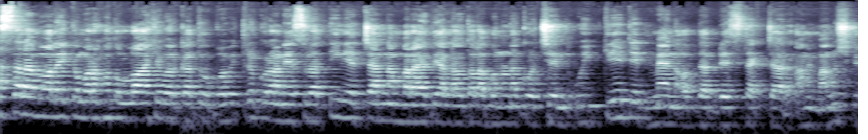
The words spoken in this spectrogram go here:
আসসালামু আলাইকুম রহমতুল্লাহ বরকাত পবিত্র কোরআনে সূরা 3 এর 4 নম্বর আয়তে আল্লাহ তালা বর্ণনা করছেন we created man of the ব্রেস স্ট্রাকচার আমি মানুষকে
